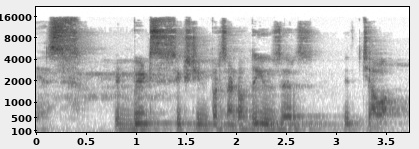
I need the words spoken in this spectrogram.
Yes it beats 16% of the users with java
